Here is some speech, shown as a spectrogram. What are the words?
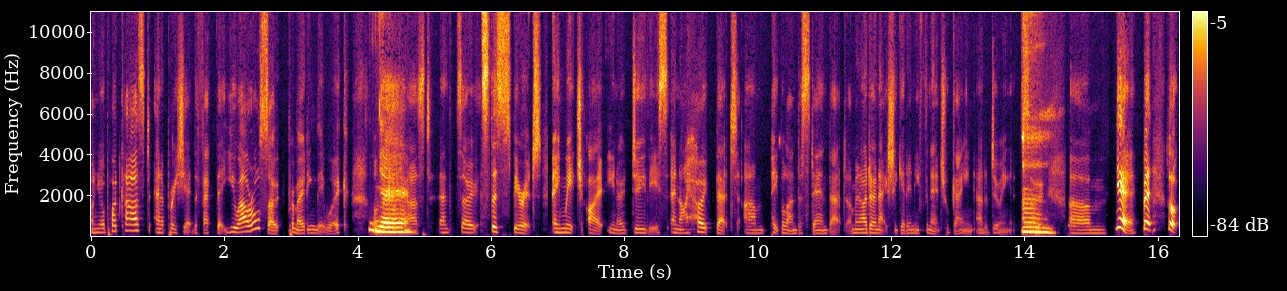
on your podcast and appreciate the fact that you are also promoting their work on yeah. the podcast. And so it's the spirit in which I, you know, do this. And I hope that um, people understand that. I mean, I don't actually get any financial gain out of doing it. So, mm. um, yeah. But look,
